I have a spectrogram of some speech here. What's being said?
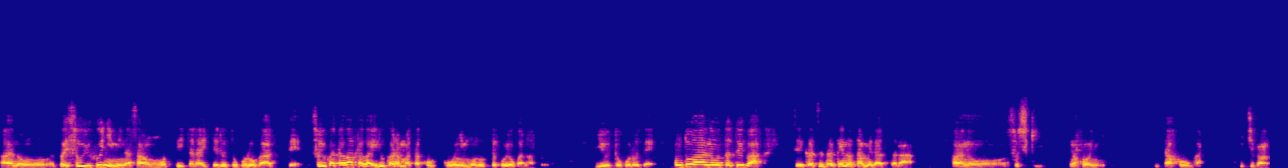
あの、やっぱりそういうふうに皆さん思っていただいているところがあって、そういう方々がいるからまたここに戻ってこようかなというところで、本当はあの、例えば生活だけのためだったら、あの、組織の方にいた方が一番、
